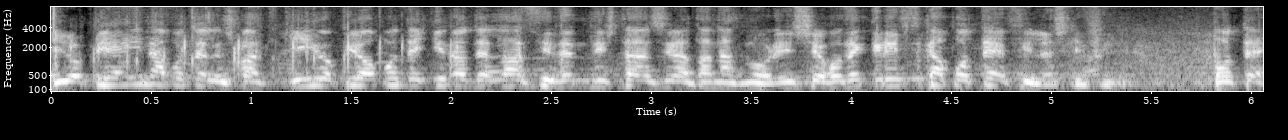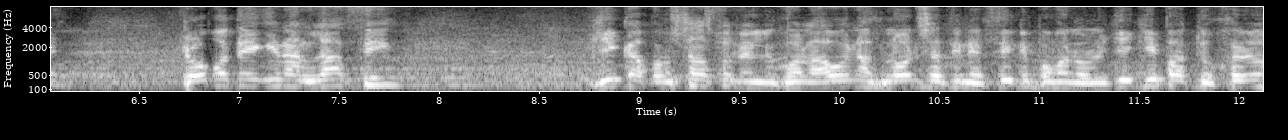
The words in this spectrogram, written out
η οποία είναι αποτελεσματική, η οποία όποτε γίνονται λάθη δεν διστάζει να τα αναγνωρίσει. Εγώ δεν κρύφτηκα ποτέ, φίλες και φίλοι. Ποτέ. Και όποτε έγιναν λάθη, βγήκα μπροστά στον ελληνικό λαό, αναγνώρισα την ευθύνη υπομονολογική και είπα το χρέο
